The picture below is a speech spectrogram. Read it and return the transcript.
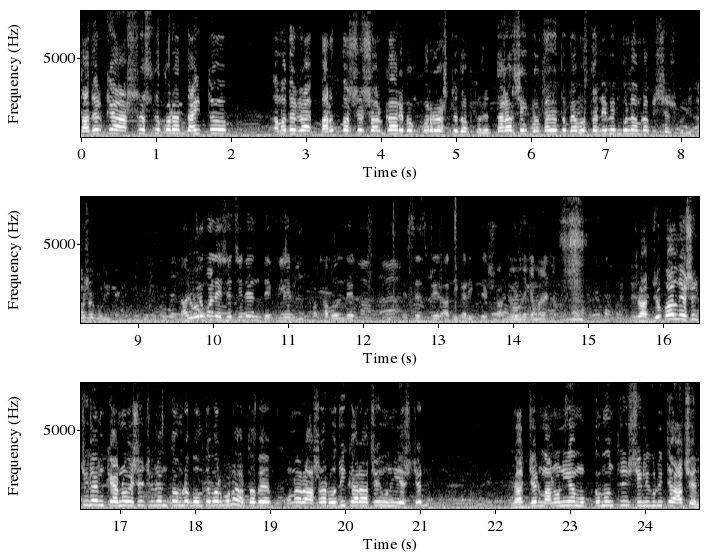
তাদেরকে আশ্বস্ত করার দায়িত্ব আমাদের রা- ভারতবর্ষের সরকার এবং পররাষ্ট্র দপ্তরের তারা সেই যথাযথ ব্যবস্থা নেবেন বলে আমরা বিশ্বাস করি আশা করি। রাজ্যপাল এসেছিলেন দেখলেন কথা বললেন এসএসবির আধিকারিকদের সঙ্গে। রাজ্যপাল এসেছিলেন কেন এসেছিলেন তো আমরা বলতে পারব না তবে ওনার আসার অধিকার আছে উনি এসছেন। রাজ্যের মাননীয় মুখ্যমন্ত্রী শিলিগুড়িতে আছেন।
